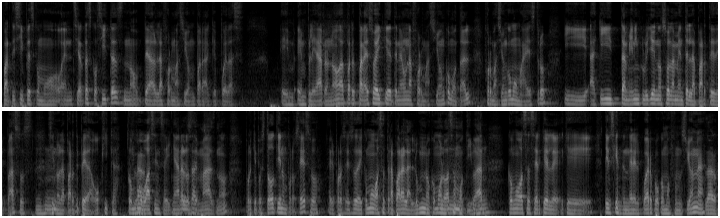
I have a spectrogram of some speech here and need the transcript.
participes como en ciertas cositas no te da la formación para que puedas em- emplearlo, ¿no? Apar- Para eso hay que tener una formación como tal, formación como maestro y aquí también incluye no solamente la parte de pasos, sino la parte pedagógica, cómo Claro. vas a enseñar a los demás, ¿no? Porque pues todo tiene un proceso, el proceso de cómo vas a atrapar al alumno, cómo lo vas a motivar, cómo vas a hacer que, le- que tienes que entender el cuerpo, cómo funciona. Claro.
